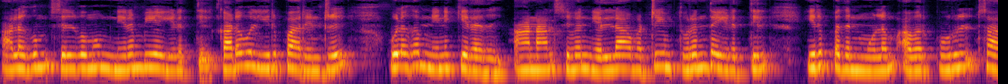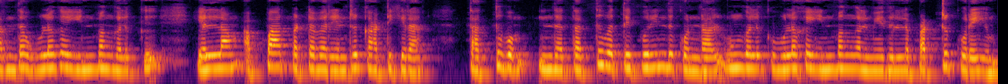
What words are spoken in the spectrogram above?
அழகும் செல்வமும் நிரம்பிய இடத்தில் கடவுள் இருப்பார் என்று உலகம் நினைக்கிறது. ஆனால் சிவன் எல்லாவற்றையும் துறந்த இடத்தில் இருப்பதன் மூலம் அவர் பொருள் சார்ந்த உலக இன்பங்களுக்கு எல்லாம் அப்பாற்பட்டவர் என்று காட்டுகிறார். தத்துவம். இந்த தத்துவத்தை புரிந்து கொண்டால் உங்களுக்கு உலக இன்பங்கள் மீதுள்ள பற்று குறையும்.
